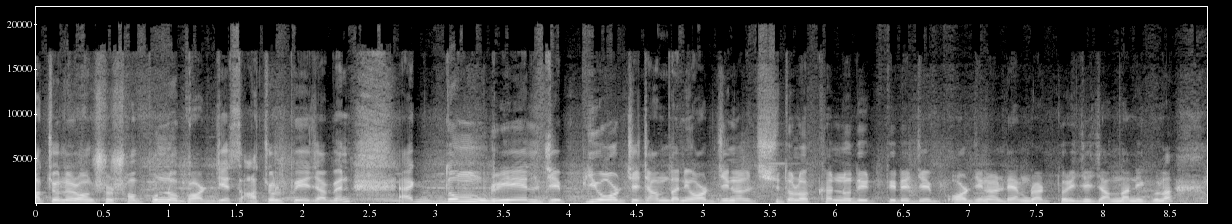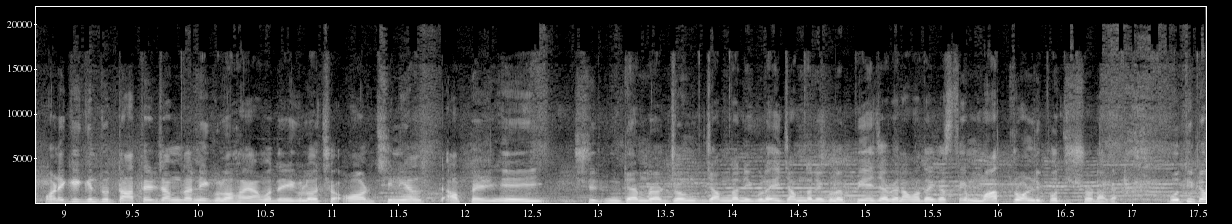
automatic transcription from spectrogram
আঁচলের অংশ, সম্পূর্ণ গর্জিয়াস আঁচল পেয়ে যাবেন। একদম রিয়েল যে পিওর যে জামদানি অরিজিনাল শীতলক্ষা নদীর তীরে যে অরিজিনাল ড্যামরার তৈরি যে জামদানিগুলো, অনেকে কিন্তু তাঁতের জামদানিগুলো হয়, আমাদের এগুলো হচ্ছে অরিজিনাল আপনার এই ড্যামরার জামদানিগুলো, এই জামদানিগুলো পেয়ে যাবেন আমাদের কাছ থেকে মাত্র অনলি পঁচিশশো টাকা প্রতিটা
